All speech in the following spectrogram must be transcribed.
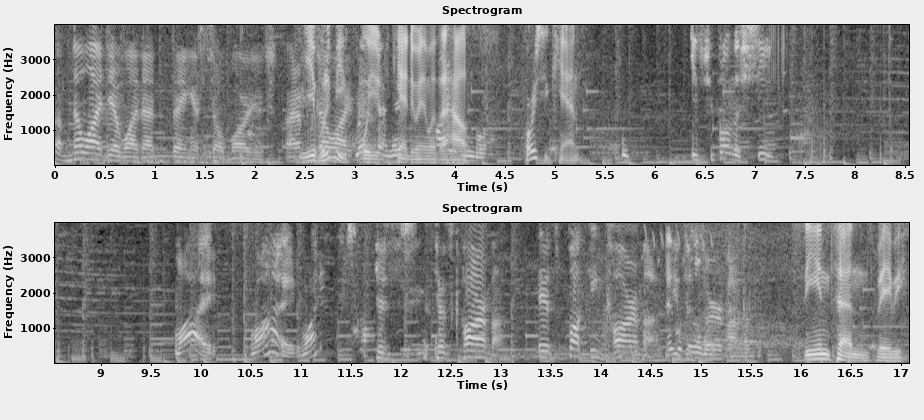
I have no idea why that thing is still mortgaged. I have Yeah, no what do you mean? idea. Well, you can't do anything with the house. Of course you can. Keeps people on the sheet. Why? Why? Why? Because karma. It's fucking karma. You deserve it. Seeing tens, baby.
